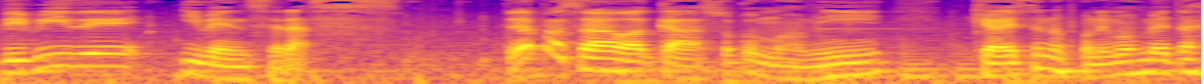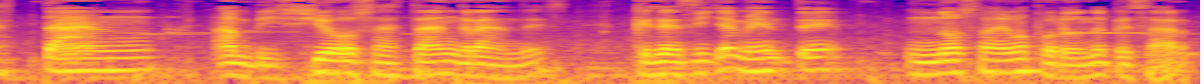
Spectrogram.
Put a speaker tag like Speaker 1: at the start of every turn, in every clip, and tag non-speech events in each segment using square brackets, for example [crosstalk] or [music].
Speaker 1: Divide y vencerás. ¿Te ha pasado acaso, como a mí, que a veces nos ponemos metas tan ambiciosas, tan grandes, que sencillamente no sabemos por dónde empezar?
